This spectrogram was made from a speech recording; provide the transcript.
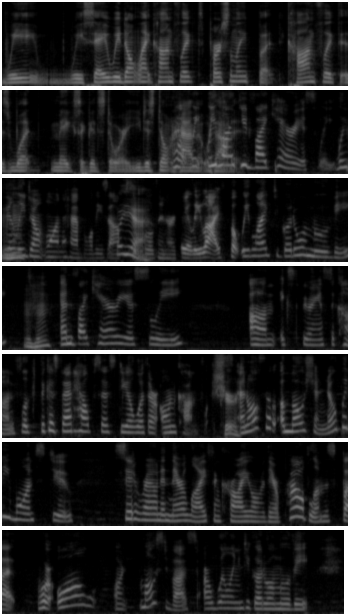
we we say we don't like conflict personally, but conflict is what makes a good story. You just don't well, have we, it without We like it. it vicariously. We mm-hmm. really don't want to have all these obstacles well, yeah. in our daily life, but we like to go to a movie mm-hmm. and vicariously um, experience the conflict because that helps us deal with our own conflicts. Sure. And also emotion. Nobody wants to sit around in their life and cry over their problems, but we're all, or most of us, are willing to go to a movie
